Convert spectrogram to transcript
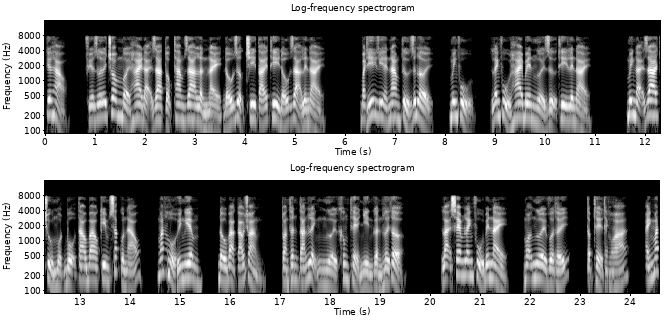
Kia hảo, phía dưới cho mời hai đại gia tộc tham gia lần này đấu dược chi tái thi đấu giả lên đài. Bạch Y Ghi Nam tử dứt lời, Minh Phủ, lãnh phủ hai bên người dự thi lên đài. Minh đại gia chủ một bộ tao bao kim sắc quần áo, mắt hổ uy nghiêm, đầu bạc áo choàng, toàn thân tán lệnh người không thể nhìn gần hơi thở. Lại xem lãnh phủ bên này, mọi người vừa thấy, tập thể thạch hóa, ánh mắt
